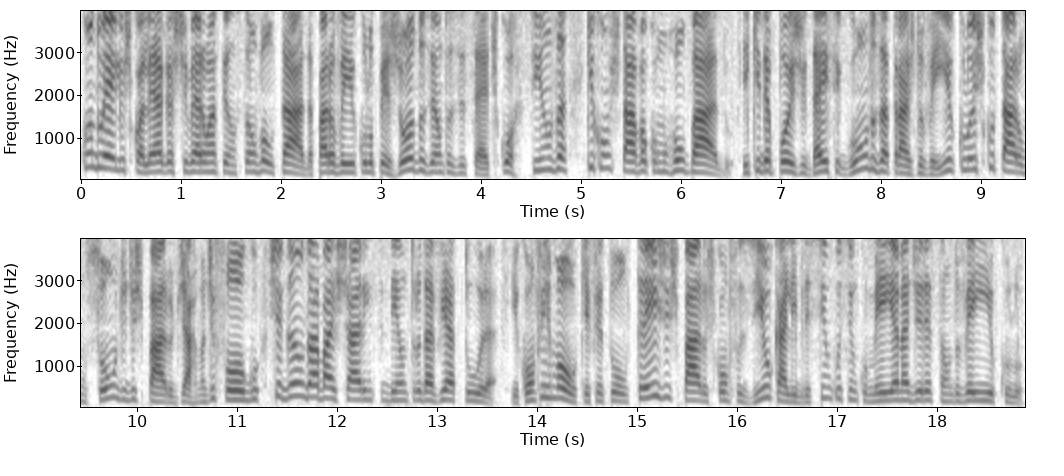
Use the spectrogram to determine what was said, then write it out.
quando ele e os colegas tiveram atenção voltada para o veículo Peugeot 207 cor cinza que constava como roubado e que depois de 10 segundos atrás do veículo escutaram um som de disparo de arma de fogo, chegando a abaixarem-se dentro da viatura e confirmou que efetuou três disparos com fuzil calibre 556 na direção do veículo.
